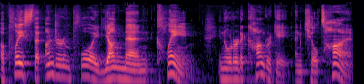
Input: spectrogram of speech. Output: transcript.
a place that underemployed young men claim in order to congregate and kill time,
